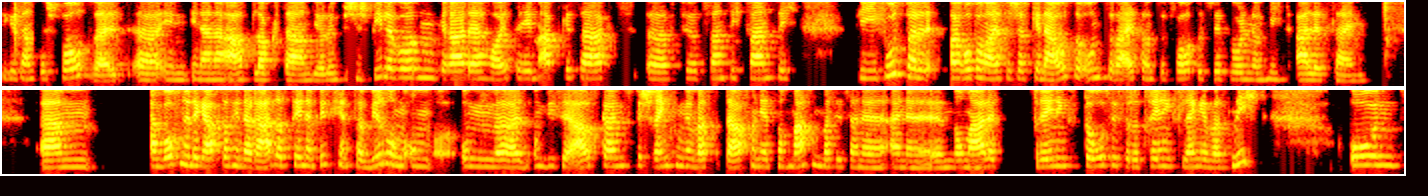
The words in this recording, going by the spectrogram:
die gesamte Sportwelt äh, in, in einer Art Lockdown. Die Olympischen Spiele wurden gerade heute eben abgesagt äh, für 2020. Die Fußball-Europameisterschaft genauso und so weiter und so fort. Das wird wohl noch nicht alles sein. Ähm, am Wochenende gab es auch in der Radlerszene ein bisschen Verwirrung um, um, äh, um diese Ausgangsbeschränkungen. Was darf man jetzt noch machen? Was ist eine, eine normale Trainingsdosis oder Trainingslänge, was nicht? Und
